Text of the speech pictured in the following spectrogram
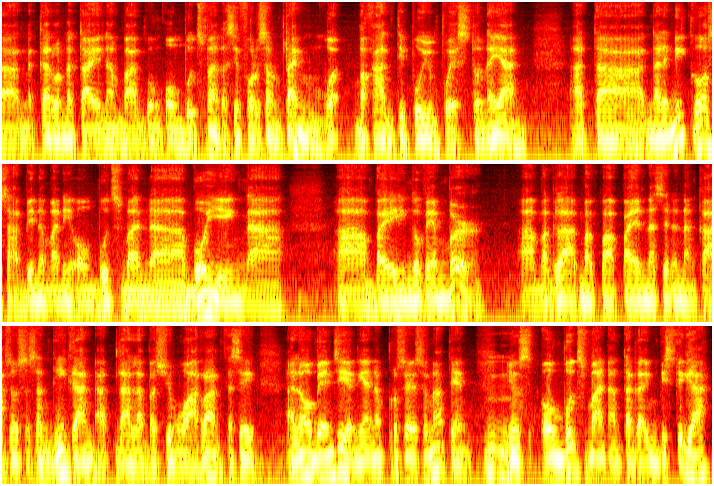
ah, nagkaroon na tayo ng bagong ombudsman kasi for some time bakante po yung pwesto na yan. At ah, narinig ko, sabi naman ni Ombudsman na Boying na ah, by November, ah, magla- magpapayan na sila ng kaso sa Sandigan at lalabas yung warrant. Kasi, alam mo, Benji, yan, yan ang proseso natin. Mm-mm. Yung ombudsman ang taga-imbestiga,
